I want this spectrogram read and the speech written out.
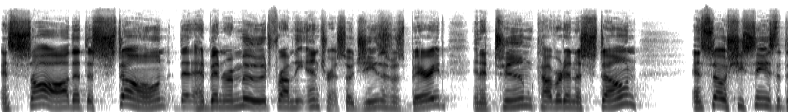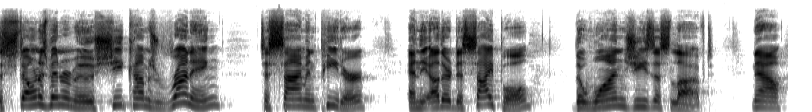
and saw that the stone that had been removed from the entrance. So Jesus was buried in a tomb covered in a stone. And so she sees that the stone has been removed. She comes running to Simon Peter and the other disciple, the one Jesus loved. Now,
